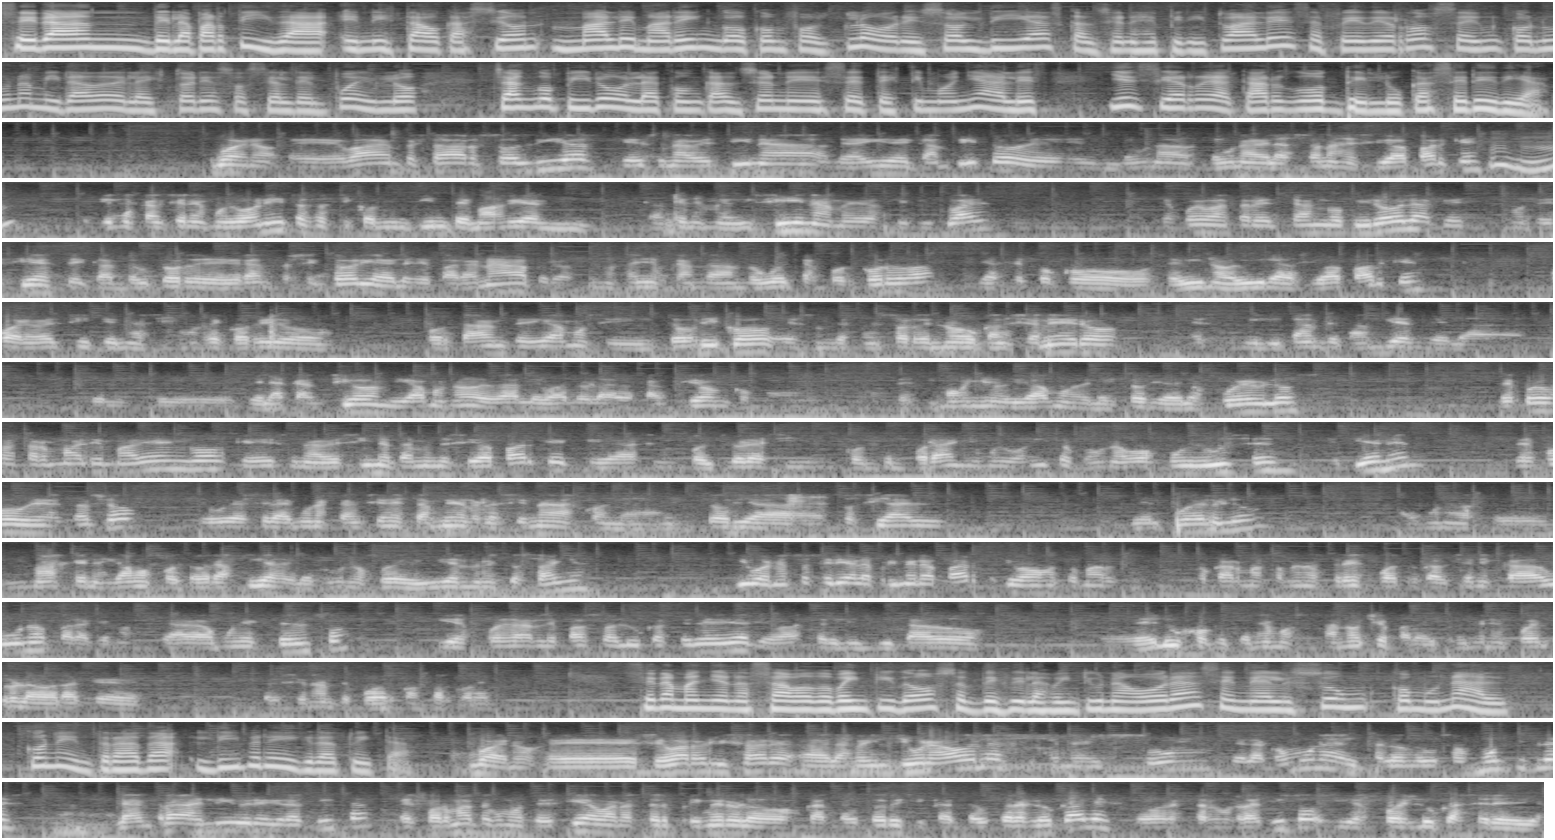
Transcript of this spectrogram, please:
Serán de la partida en esta ocasión Male Marengo con folclore, Sol Díaz, canciones espirituales, Fede Rosen con una mirada de la historia social del pueblo, Chango Pirola con canciones eh, testimoniales y el cierre a cargo de Lucas Heredia. Bueno, eh, va a empezar Sol Díaz, que es una vecina de ahí de Campito, de, una, de las zonas de Ciudad Parque. Tiene canciones muy bonitas, así con un tinte más bien canciones medicina, medio espiritual. Después va a estar el Chango Pirola, que es, como te decía, este cantautor de gran trayectoria, él es de Paraná, pero hace unos años que anda dando vueltas por Córdoba y hace poco se vino a vivir a Ciudad Parque. Bueno, él sí tiene así un recorrido importante, digamos, y histórico, es un defensor del nuevo cancionero, es un militante también de la, de, la canción, digamos, ¿no? de darle valor a la canción como testimonio, digamos, de la historia de los pueblos. Después va a estar Male Marengo, que es una vecina también de Ciudad Parque, que hace un folclore así contemporáneo muy bonito, con una voz muy dulce que tienen. Después voy a estar yo, que voy a hacer algunas canciones también relacionadas con la historia social del pueblo, algunas eh, imágenes, digamos, fotografías de lo que uno fue viviendo en estos años. Y bueno, eso sería la primera parte, que vamos a tomar, tocar más o menos tres, cuatro canciones cada uno para que no se haga muy extenso. Y después darle paso a Lucas Heredia, que va a ser el invitado de lujo que tenemos esta noche para el primer encuentro. La verdad que impresionante poder contar con él. Será mañana sábado 22 desde las 21 horas en el Zoom comunal con entrada libre y gratuita. Bueno, eh, se va a realizar a las 21 horas en el Zoom de la comuna, en el Salón de Usos Múltiples. La entrada es libre y gratuita. El formato, como te decía, van a ser primero los cantautores y cantautoras locales, que van a estar un ratito, y después Lucas Heredia.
